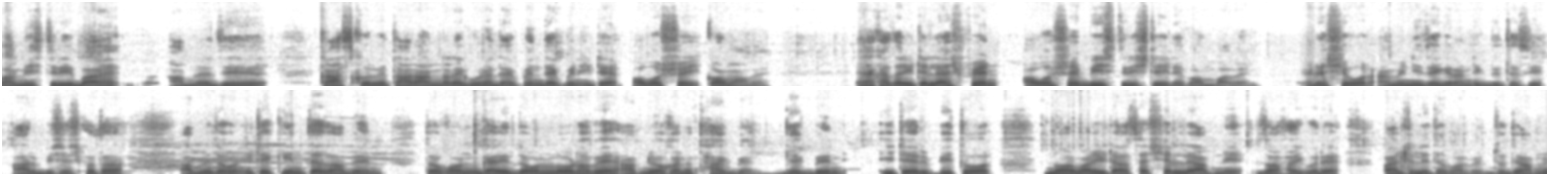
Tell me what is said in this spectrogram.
বা মিস্ত্রি বা আপনার যে কাজ করবে, তার আন্ডারে গুনে দেখবেন দেখবেন ইটে অবশ্যই কম হবে। এক হাজার ইটেলে আসবেন, অবশ্যই বিশ তিরিশটা ইটে কম পাবেন। এটা শিওর আমি নিজে গ্যারান্টি দিতেছি। আর বিশেষ কথা, আপনি যখন ইটে কিনতে যাবেন, তখন গাড়ি যখন লোড হবে, আপনি ওখানে থাকবেন। দেখবেন ইটের ভিতর নর্মাল ইট আছে, সেলে আপনি যাচাই করে পাল্টে নিতে পারবেন। যদি আপনি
